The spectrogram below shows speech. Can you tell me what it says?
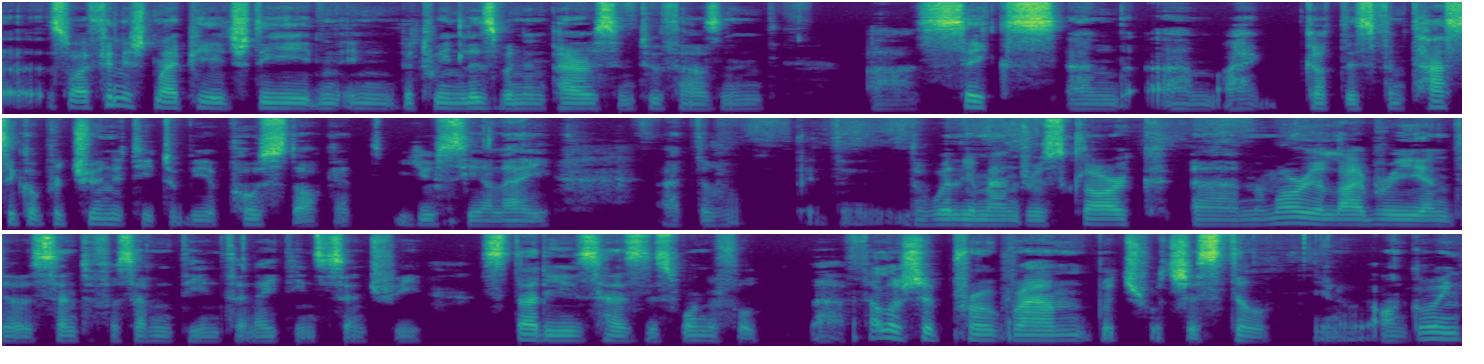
uh, so I finished my PhD in, in, between Lisbon and Paris in 2006, and um, I got this fantastic opportunity to be a postdoc at UCLA at the the, the William Andrews Clark uh, Memorial Library and the Center for 17th and 18th Century Studies has this wonderful uh, fellowship program, which which is still you know ongoing.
